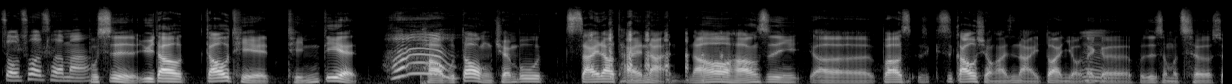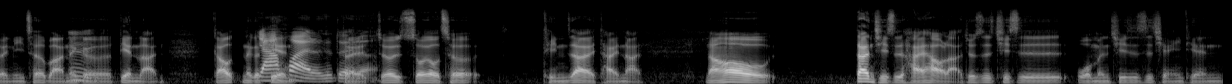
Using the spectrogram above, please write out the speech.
走错车吗？不是遇到高铁停电，跑不动，全部塞到台南，然后好像是呃不知道是是高雄还是哪一段有那个不是什么车水泥车把那个电缆高那个电压坏了就对。就是所有车停在台南，然后但其实还好啦，就是其实我们其实是前一天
